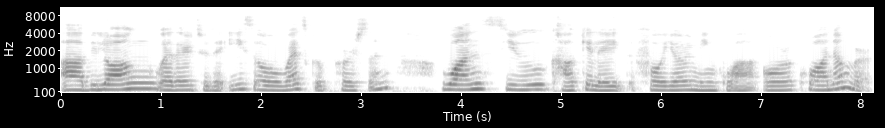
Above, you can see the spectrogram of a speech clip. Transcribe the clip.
uh, belong whether to the east or west group person once you calculate for your Ming Gua or Qua number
